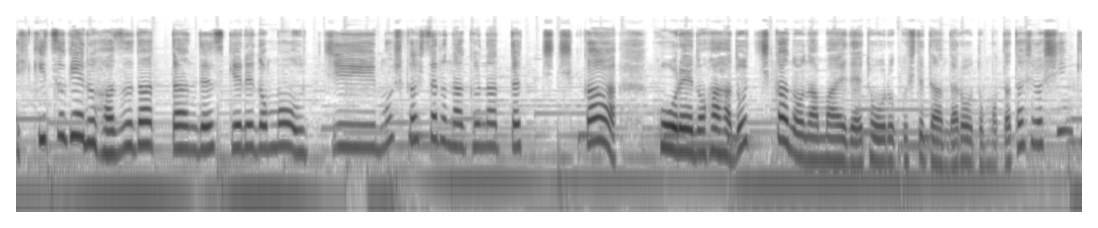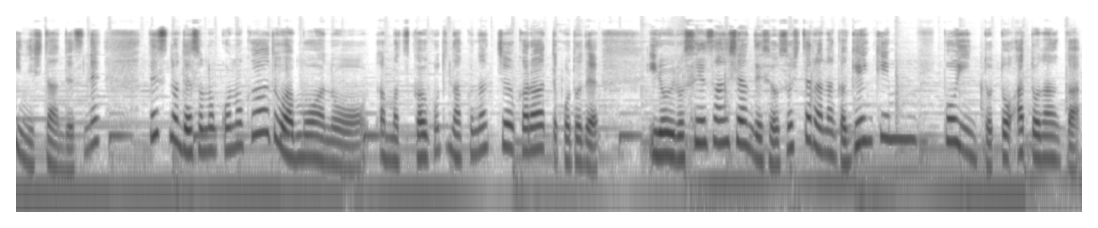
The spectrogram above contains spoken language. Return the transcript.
引き継げるはずだったんですけれどもうちもしかしたら亡くなった父か高齢の母どっちかの名前で登録してたんだろうと思って私は新規にしたんですね。ですのでそのこのカードはもうあのあんま使うことなくなっちゃうからってことでいろいろ生産したんですよ。そしたらなんか現金ポイントとあとなんか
